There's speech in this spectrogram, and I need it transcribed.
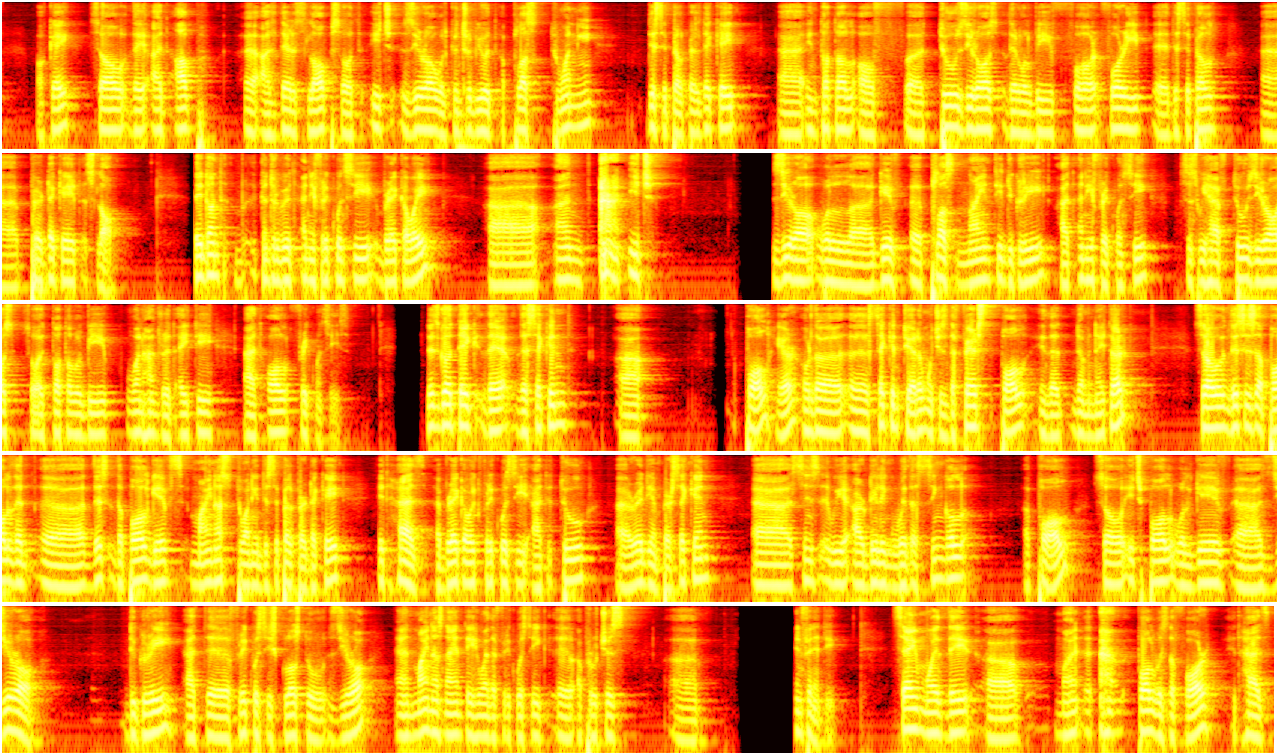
Okay, so they add up uh, as their slope. So each zero will contribute a plus 20 decibel per decade. Uh, in total of uh, two zeros, there will be four, 40 uh, decibel uh, per decade slope. They don't contribute any frequency breakaway, uh, and each zero will uh, give a plus 90 degree at any frequency. Since we have two zeros, so a total will be 180 at all frequencies. Let's go take the the second uh, pole here, or the uh, second theorem, which is the first pole in the denominator so this is a pole that uh, this the pole gives minus 20 decibel per decade. It has a breakaway frequency at 2 uh, radian per second. Uh, since we are dealing with a single uh, pole, so each pole will give uh, 0 degree at the frequencies close to 0 and minus 90 when the frequency uh, approaches infinity. Same with the uh, pole with the 4. It has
